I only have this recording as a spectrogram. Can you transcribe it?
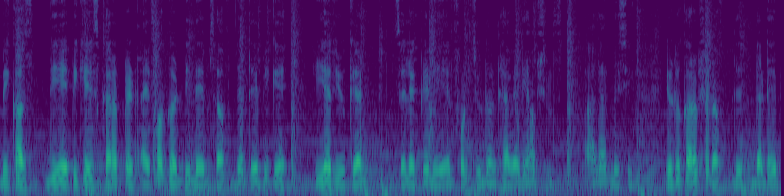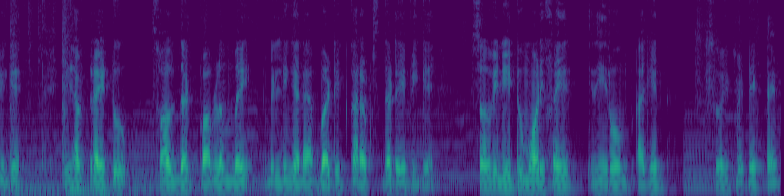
because the APK is corrupted I forgot the names of that APK here you can select any earphones you don't have any options. All are missing due to corruption of the, that APK we have tried to solve that problem by building an app but it corrupts that APK so we need to modify the ROM again. So it may take time.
